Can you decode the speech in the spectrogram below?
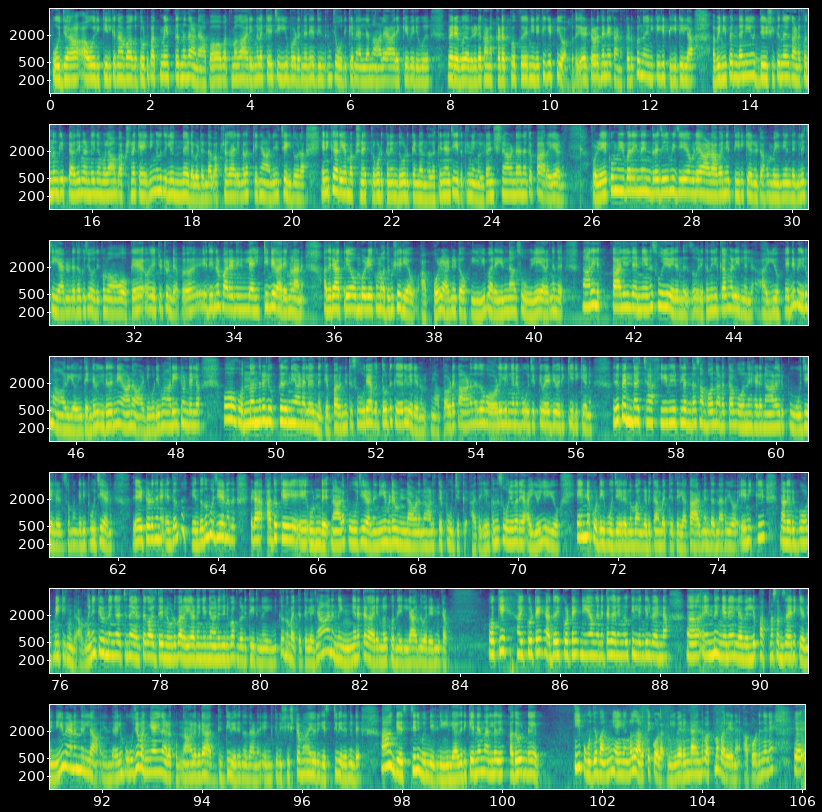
പൂജ ആ ഒരുക്കിയിരിക്കുന്ന ആ ഭാഗത്തോട്ട് പത്മ എത്തുന്നതാണ്. അപ്പോൾ പത്മ കാര്യങ്ങളൊക്കെ ചെയ്യുമ്പോൾ ഉടൻ തന്നെ യതീന്ദ്രൻ ചോദിക്കണേ അല്ല നാളെ ആരൊക്കെ വരവ് വരവ്? അവരുടെ കണക്കെടുപ്പൊക്കെ നിനക്ക് കിട്ടിയോ? അപ്പോൾ അത് കേട്ട ഉടൻ തന്നെ കണക്കെടുപ്പൊന്നും എനിക്ക് കിട്ടിയിട്ടില്ല. അപ്പോൾ ഇനിയിപ്പോൾ എന്താ നീ ഉദ്ദേശിക്കുന്നത്? കണക്കൊന്നും കിട്ടാതെ കണ്ട് നമ്മൾ ആ ഭക്ഷണമൊക്കെ നിങ്ങൾ ഇതിലൊന്നും ഇടപെടേണ്ട. ഭക്ഷണ കാര്യങ്ങളൊക്കെ ഞാൻ ചെയ്തോളാം. എനിക്കറിയാം ഭക്ഷണം എത്ര കൊടുക്കണം എന്തോ എന്നതൊക്കെ ഞാൻ ചെയ്തിട്ടുണ്ട്. നിങ്ങൾ ടെൻഷൻ ആവേണ്ട എന്നൊക്കെ പറയുകയാണ് അപ്പോഴേക്കും ഈ പറയുന്ന ഇന്ദ്രജയും വിജയും അവിടെ ആളാവാൻ എത്തിയിരിക്കുകയാണ് കേട്ടോ. അമ്മ ഇനി എന്തെങ്കിലും ചെയ്യാനുണ്ടെന്നൊക്കെ ചോദിക്കുമ്പോൾ ഓക്കെ ഏറ്റിട്ടുണ്ട്. അപ്പോൾ ഇതിന് പറയണത് ലൈറ്റിന്റെ കാര്യങ്ങളാണ്. അത് രാത്രി ആകുമ്പോഴേക്കും അതും ശരിയാവും. അപ്പോഴാണ് കേട്ടോ ഈ പറയുന്ന സൂര്യ ഇറങ്ങുന്നത്. നാലിൽ കാലിൽ തന്നെയാണ് സൂര്യ വരുന്നത്. സൂര്യക്ക് നിൽക്കാൻ കഴിയുന്നില്ല. അയ്യോ എന്റെ വീട് മാറിയോ? ഇതെന്റെ വീട് തന്നെയാണോ? അടിപൊളി മാറിയിട്ടുണ്ടല്ലോ. ഓ ഒന്നൊന്നര ലുക്ക് തന്നെയാണല്ലോ എന്നൊക്കെ പറഞ്ഞിട്ട് സൂര്യ അകത്തോട്ട് കയറി വരണം. അപ്പോൾ അവിടെ കാണുന്നത് ഹോളിൽ ഇങ്ങനെ പൂജയ്ക്ക് വേണ്ടി ഒരുക്കി നോക്കിയിരിക്കുകയാണ് ഇതിപ്പോൾ എന്താ വെച്ചാൽ ഈ വീട്ടിൽ എന്താ സംഭവം നടക്കാൻ പോകുന്നത് എടാ നാളെ ഒരു പൂജയല്ലേ? സുമംഗലി പൂജയാണ്. അത് കേട്ടോടെ തന്നെ എന്തെന്ന്? എന്തെന്ന് പൂജയാണത്? എടാ അതൊക്കെ ഉണ്ട്. നാളെ പൂജയാണ്. നീ ഇവിടെ ഉണ്ടാവണം. നാളത്തെ പൂജയ്ക്ക് അത് കേൾക്കുന്ന സൂര്യ പറയാം അയ്യോ അയ്യോ എന്നെ കൊണ്ട് ഈ പൂജയിലൊന്നും പങ്കെടുക്കാൻ പറ്റത്തില്ല. കാരണം എന്താണെന്നറിയോ എനിക്ക് നാളെ ഒരു ബോർഡ് മീറ്റിംഗ് ഉണ്ട്. അങ്ങനെയൊക്കെ ഉണ്ടെങ്കിൽ അച്ഛൻ നേരത്തെ കാലത്ത് എന്നോട് പറയുകയാണെങ്കിൽ ഞാനിതിന് പങ്കെടുത്തിരുന്നു. എനിക്കൊന്നും പറ്റത്തില്ല. ഞാനിന്ന് ഇങ്ങനത്തെ കാര്യങ്ങൾക്കൊന്നും ഇല്ല എന്ന് പറയുന്നത് ഓക്കെ ആയിക്കോട്ടെ അതായിക്കോട്ടെ. നീ അങ്ങനത്തെ കാര്യങ്ങൾക്കില്ലെങ്കിൽ വേണ്ട. എന്നിങ്ങനെ ലെവലിൽ പത്മ സംസാരിക്കുകയാണ് നീ വേണമെന്നില്ല. എന്തായാലും പൂജ ഭംഗിയായി നടക്കും. നാളെ ഇവിടെ അതിഥി വരുന്നതാണ്. എനിക്ക് വിശിഷ്ടമായ ഒരു ഗസ്റ്റ് വരുന്നുണ്ട്. ആ ഗസ്റ്റിന് മുന്നിൽ നീ ഇല്ലാതിരിക്കുന്നേ നല്ലത്. അതുകൊണ്ട് ഈ പൂജ ഭംഗിയായി ഞങ്ങൾ നടത്തിക്കോളാം. നീ വരണ്ട എന്ന് പത്മ പറയണേ. അപ്പോൾ ഉടൻ തന്നെ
